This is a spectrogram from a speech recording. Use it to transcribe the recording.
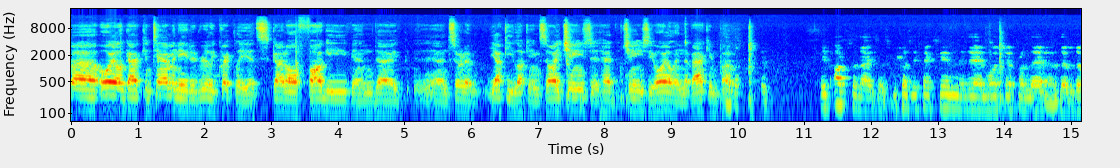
uh, oil got contaminated really quickly. It's got all foggy and, uh, and sort of yucky looking. So I changed it, had to change the oil in the vacuum pump. It oxidizes because it takes in the moisture from the, the, the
